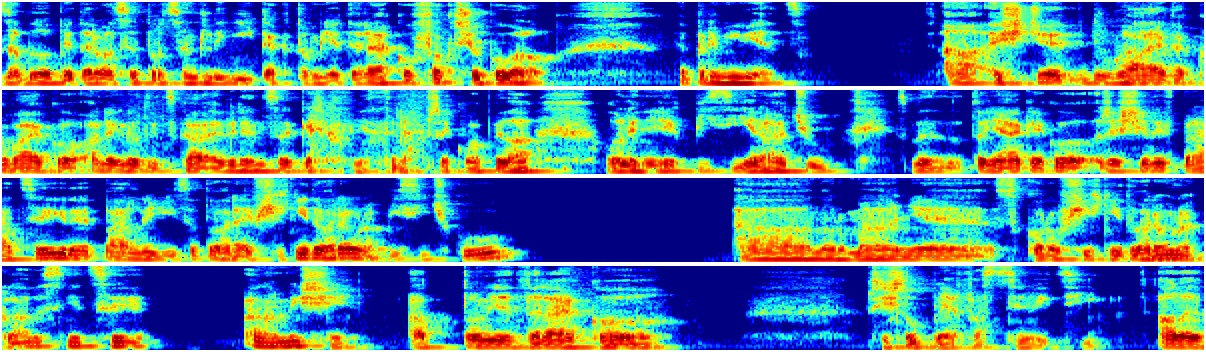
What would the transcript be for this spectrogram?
zabilo 25% lidí, tak to mě teda jako fakt šokovalo. To je první věc. A ještě druhá je taková jako anekdotická evidence, která mě teda překvapila ohledně těch PC hráčů. Jsme to nějak jako řešili v práci, kde pár lidí, co to hraje, všichni to hrajou na PC a normálně skoro všichni to hrajou na klávesnici a na myši. A to mě teda jako přišlo úplně fascinující. Ale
